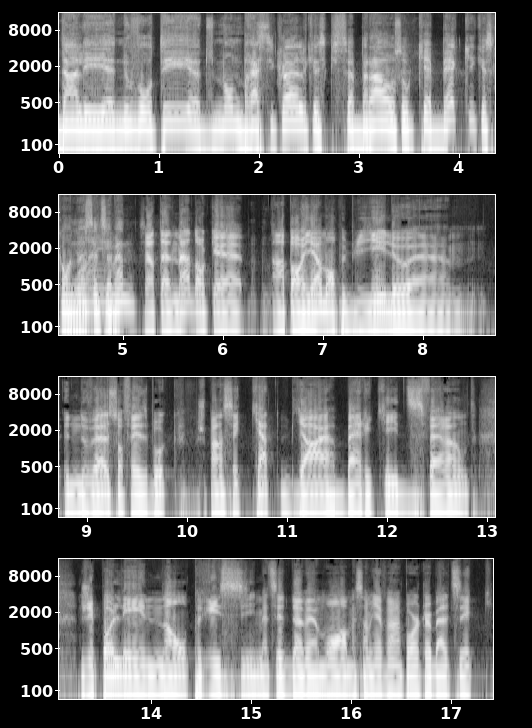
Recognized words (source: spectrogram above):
Dans les nouveautés du monde brassicole, qu'est-ce qui se brasse au Québec? Qu'est-ce qu'on a cette semaine? Certainement. Donc, Emporium ont publié là, une nouvelle sur Facebook. Je pense que c'est quatre bières barriquées différentes. J'ai pas les noms précis, mais tu sais, de mémoire, il me semble qu'il y avait un Porter Baltique,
